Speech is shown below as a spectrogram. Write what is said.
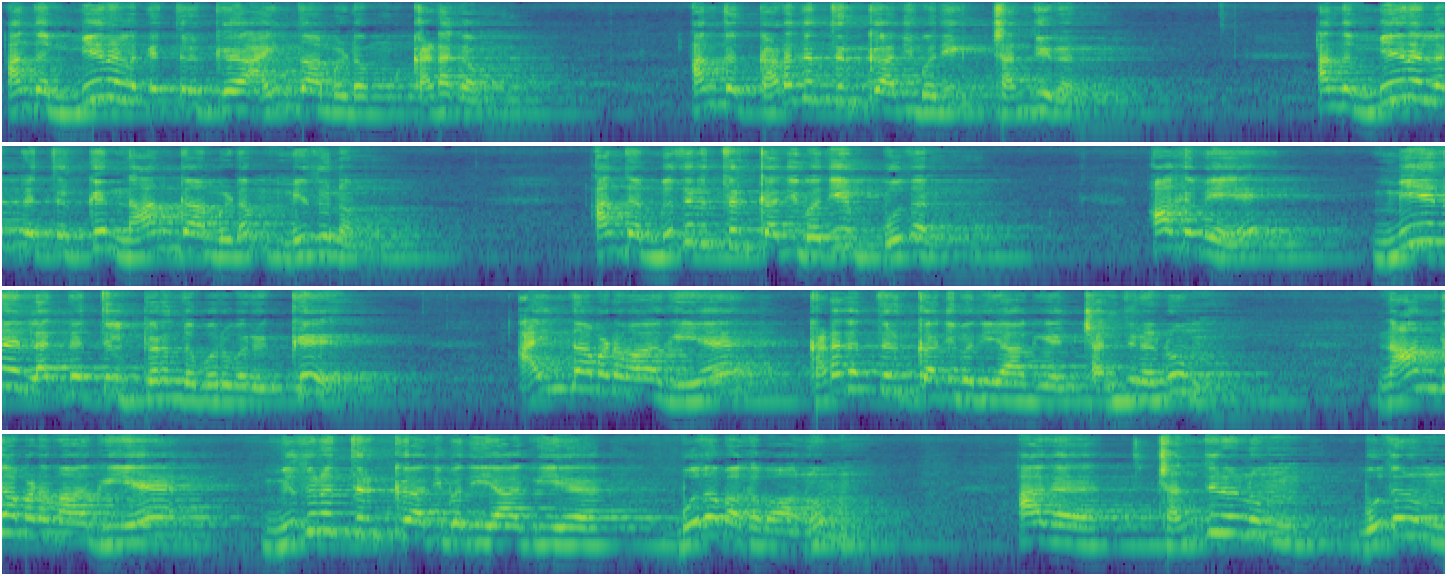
அந்த மீன லக்னத்திற்கு ஐந்தாம் இடம் கடகம். அந்த கடகத்திற்கு அதிபதி சந்திரன். அந்த மீன லக்னத்திற்கு நான்காம் இடம் மிதுனம். அந்த மிதுனத்திற்கு அதிபதி புதன். ஆகவே மீன லக்னத்தில் பிறந்த ஒருவருக்கு ஐந்தாம் இடமாகிய கடகத்திற்கு அதிபதியாகிய சந்திரனும் நான்காம் இடமாகிய மிதுனத்திற்கு அதிபதியாகிய புத பகவானும் ஆக சந்திரனும் புதனும்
